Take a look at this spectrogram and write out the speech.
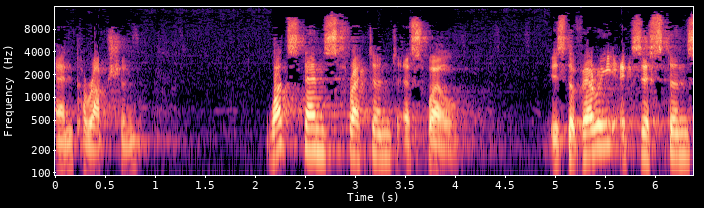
and corruption. What stands threatened as well is the very existence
